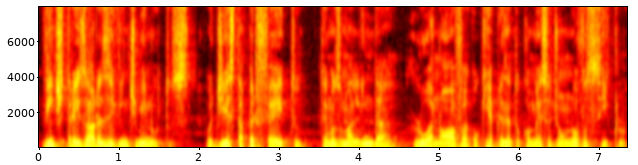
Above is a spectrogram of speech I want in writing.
23 horas e 20 minutos. O dia está perfeito, temos uma linda lua nova, o que representa o começo de um novo ciclo.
